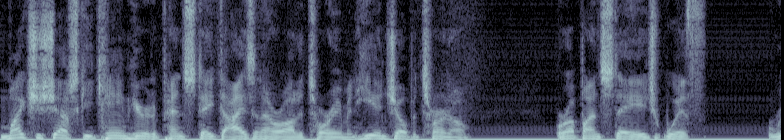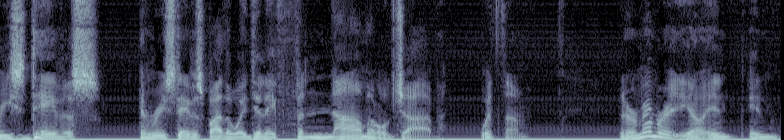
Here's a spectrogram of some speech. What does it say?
Mike Krzyzewski came here to Penn State to Eisenhower Auditorium, and he and Joe Paterno were up on stage with Rece Davis. And Rece Davis, by the way, did a phenomenal job with them. And I remember, you know, in in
